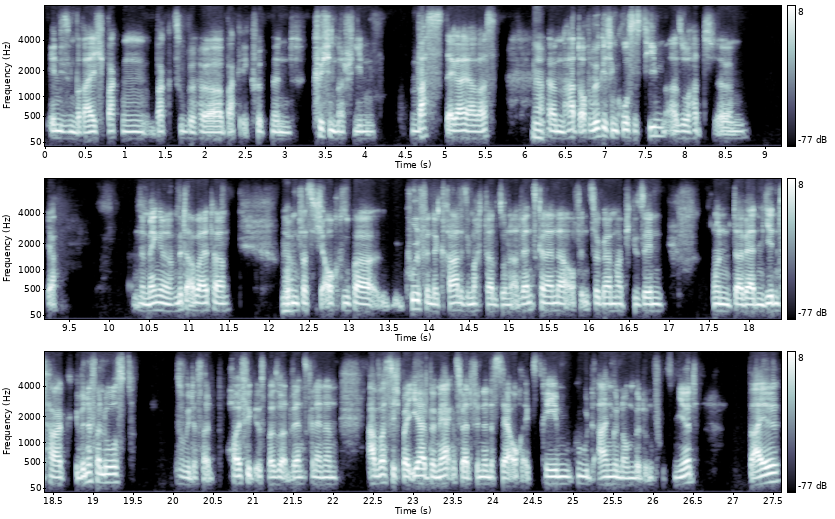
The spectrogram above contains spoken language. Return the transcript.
in diesem Bereich Backen, Backzubehör, Backequipment, Küchenmaschinen. Was der Geier was. Ja. Ähm, hat auch wirklich ein großes Team, also hat ähm, eine Menge Mitarbeiter. Ja. Und was ich auch super cool finde, gerade, sie macht gerade so einen Adventskalender auf Instagram, habe ich gesehen. Und da werden jeden Tag Gewinne verlost, so wie das halt häufig ist bei so Adventskalendern. Aber was ich bei ihr halt bemerkenswert finde, dass der auch extrem gut angenommen wird und funktioniert. weil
